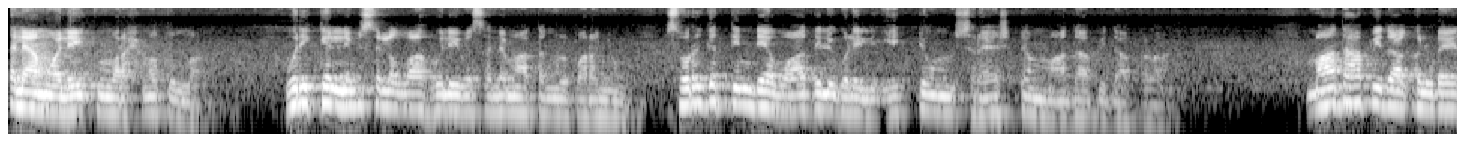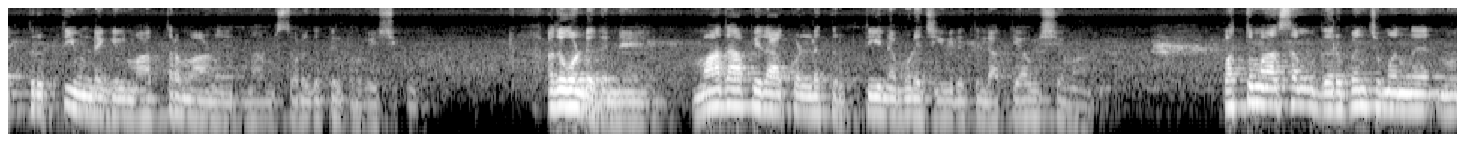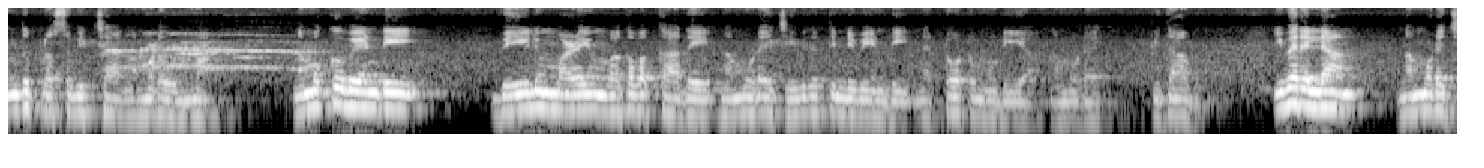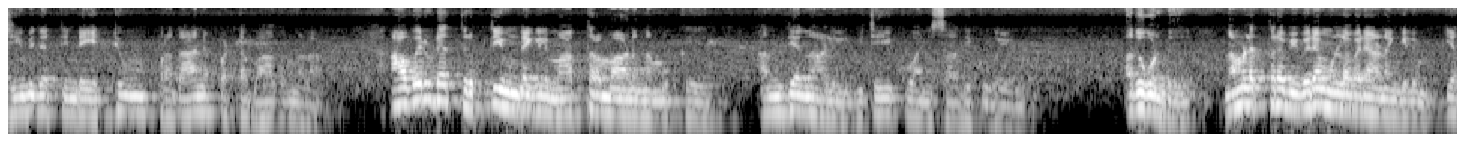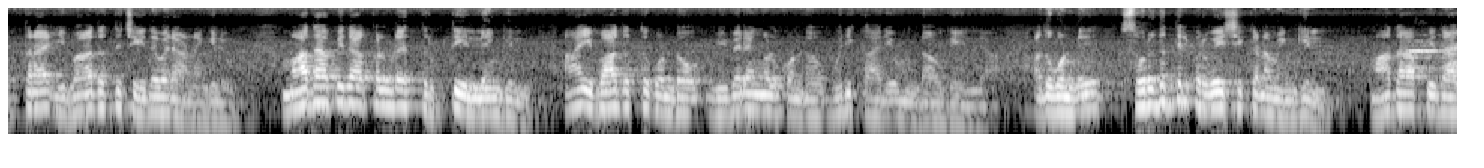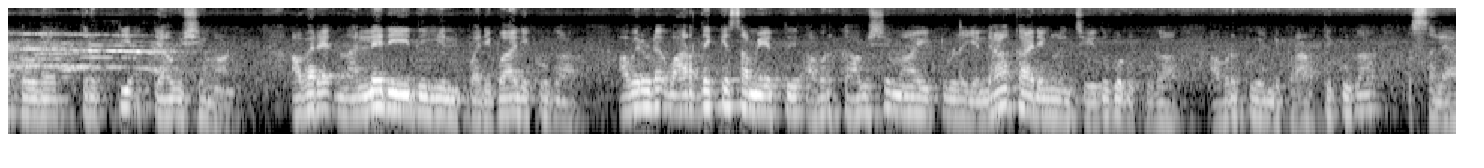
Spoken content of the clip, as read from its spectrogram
അസ്സലാമു അലൈക്കും വറഹമത്തുള്ള. ഒരിക്കൽ നബി സല്ലല്ലാഹു അലൈഹി വസല്ലമ തങ്ങൾ പറഞ്ഞു സ്വർഗത്തിന്റെ വാതിലുകളിൽ ഏറ്റവും ശ്രേഷ്ഠം മാതാപിതാക്കളാണ്. മാതാപിതാക്കളുടെ തൃപ്തിയുണ്ടെങ്കിൽ മാത്രമാണ് നാം സ്വർഗത്തിൽ പ്രവേശിക്കുക. അതുകൊണ്ട് തന്നെ മാതാപിതാക്കളുടെ തൃപ്തി നമ്മുടെ ജീവിതത്തിൽ അത്യാവശ്യമാണ്. പത്തു മാസം ഗർഭം ചുമന്ന് നൊന്ത് പ്രസവിച്ച നമ്മുടെ ഉമ്മ നമുക്ക് വേണ്ടി വെയിലും മഴയും വകവെക്കാതെ നമ്മുടെ ജീവിതത്തിന് വേണ്ടി നെട്ടോട്ട് മൂടിയ നമ്മുടെ പിതാവ്. ഇവരെല്ലാം നമ്മുടെ ജീവിതത്തിന്റെ ഏറ്റവും പ്രധാനപ്പെട്ട ഭാഗങ്ങളാണ്. അവരുടെ തൃപ്തി ഉണ്ടെങ്കിൽ മാത്രമാണ് നമുക്ക് അന്ത്യനാളിൽ വിജയിക്കുവാൻ സാധിക്കുകയുള്ളൂ. അതുകൊണ്ട് നമ്മൾ എത്ര വിവരമുള്ളവരാണെങ്കിലും എത്ര ഇബാദത്ത് ചെയ്തവരാണെങ്കിലും മാതാപിതാക്കളുടെ തൃപ്തി ഇല്ലെങ്കിൽ ആ ഇബാദത്ത് കൊണ്ടോ വിവരങ്ങൾ കൊണ്ടോ ഒരു കാര്യവും ഉണ്ടാവുകയില്ല. അതുകൊണ്ട് സ്വർഗത്തിൽ പ്രവേശിക്കണമെങ്കിൽ മാതാപിതാക്കളുടെ തൃപ്തി അത്യാവശ്യമാണ്. അവരെ നല്ല രീതിയിൽ പരിപാലിക്കുക അവരുടെ വാർദ്ധക്യ സമയത്ത് അവർക്ക് ആവശ്യമായിട്ടുള്ള എല്ലാ കാര്യങ്ങളും ചെയ്തു കൊടുക്കുക അവർക്ക് വേണ്ടി പ്രാർത്ഥിക്കുക. അസ്സലാം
